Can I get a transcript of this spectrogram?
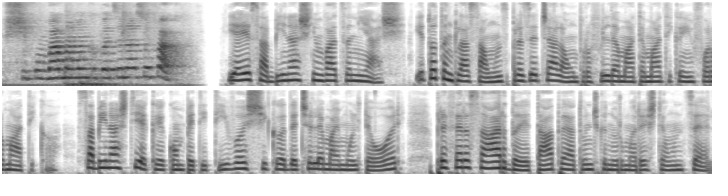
și cumva m-am încăpățânat să o fac. Ea e Sabina și învață în Iași. E tot în clasa 11 la un profil de matematică informatică. Sabina știe că e competitivă și că, de cele mai multe ori, preferă să ardă etape atunci când urmărește un cel.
